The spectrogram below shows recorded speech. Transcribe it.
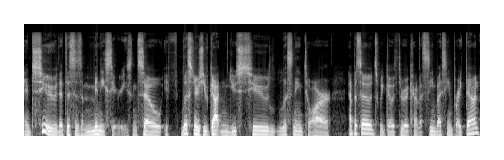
and two that this is a mini series. And so, if listeners you've gotten used to listening to our episodes, we go through it kind of a scene by scene breakdown.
